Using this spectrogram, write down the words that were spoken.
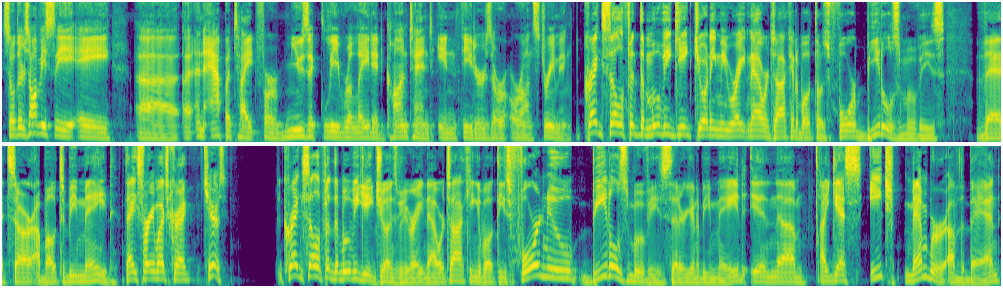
so there's obviously a uh, an appetite for musically related content in theaters or, or on streaming. Craig Silliphant, the movie geek, joining me right now. We're talking about those four Beatles movies that are about to be made. Thanks very much, Craig. Cheers. Craig Silliphant, the movie geek, joins me right now. We're talking about these four new Beatles movies that are going to be made in, um, I guess, each member of the band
